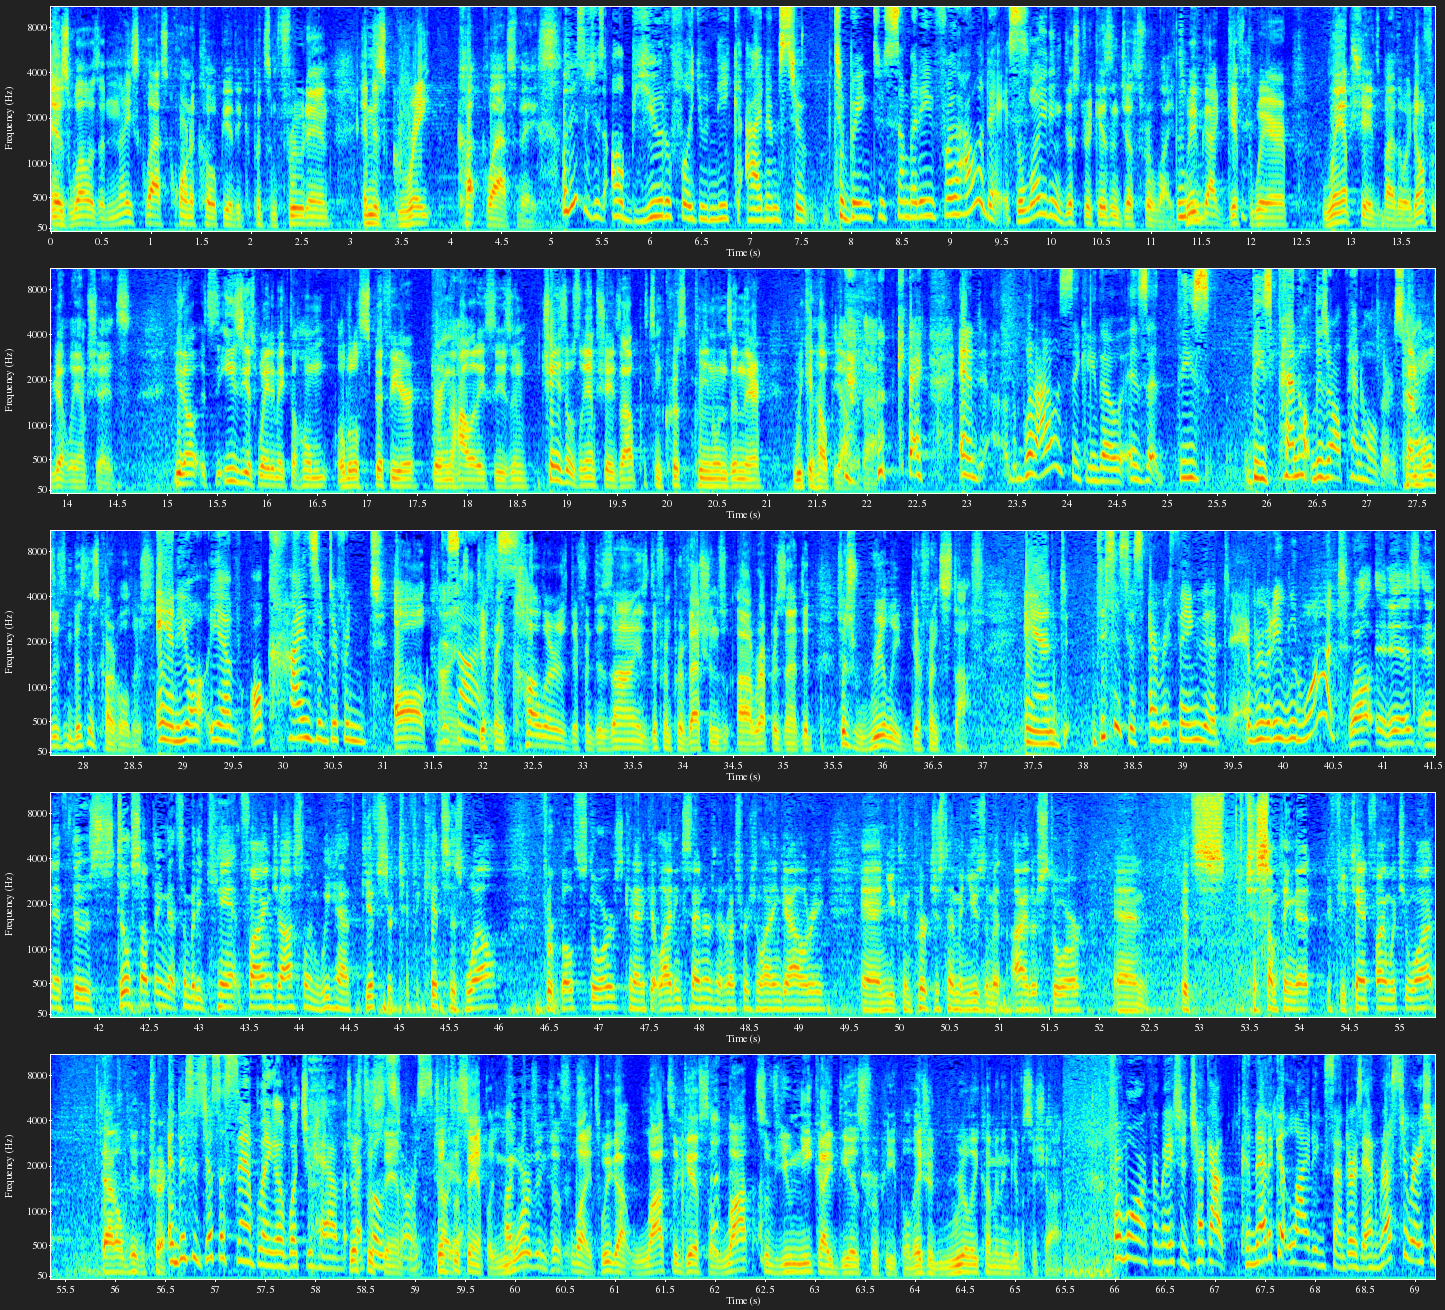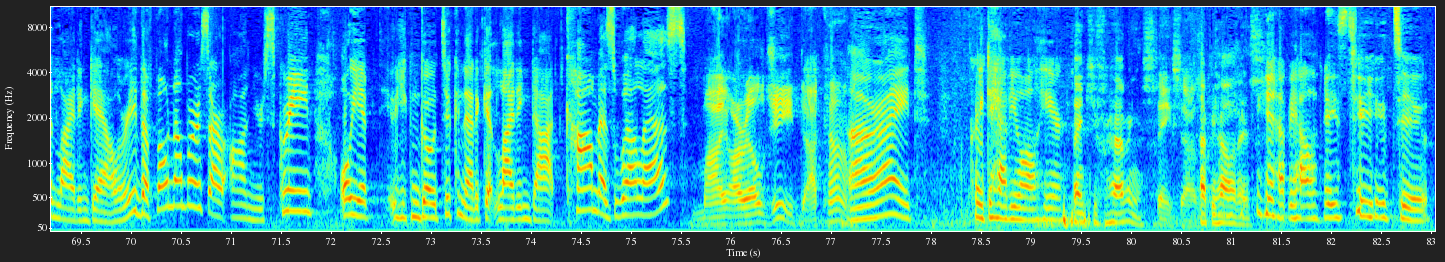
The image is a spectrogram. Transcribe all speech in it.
As well as a nice glass cornucopia that you can put some fruit in, and this great cut glass vase. Well, these are just all beautiful, unique items to, to bring to somebody for the holidays. The lighting district isn't just for lights. We've mhm. got giftware, lampshades, by the way. Don't forget lampshades. You know, it's the easiest way to make the home a little spiffier during the holiday season. Change those lampshades out, put some crisp, clean ones in there. We can help you out with that. Okay. And what I was thinking though is that these these pen these are all pen holders. Pen right? holders and business card holders. And you all, you have all kinds of different. All kinds, Designs. different colors, different designs, different professions uh, represented. Just really different stuff. And this is just everything that everybody would want. Well, it is, and if there's still something that somebody can't find, Jocelyn, we have gift certificates as well for both stores, Connecticut Lighting Centers and Restoration Lighting Gallery, and you can purchase them and use them at either store. And it's just something that if you can't find what you want, that'll do the trick. And this is just a sampling of what you have Just at both sampling. stores. Just Oh, yeah. a sampling. More than just lights. We got lots of gifts and lots of unique ideas for people. They should really come in and give us a shot. For more information, check out Connecticut Lighting Centers and Restoration Lighting Gallery. The phone numbers are on your screen, or you, you can go to connecticutlighting.com as well as. MyRLG.com. All right. Great to have you all here. Thank you for having us. Thanks, Alex. Happy holidays. yeah, Happy holidays to you too.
